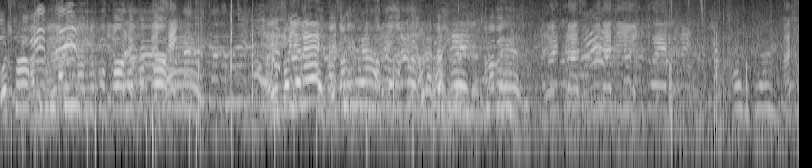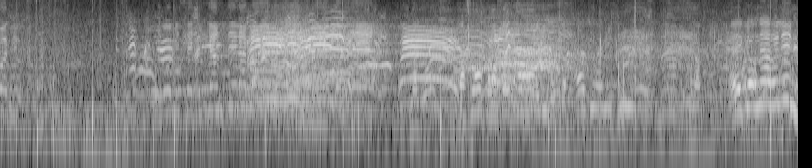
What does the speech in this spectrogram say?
Au centre. Allez, allez, le contrôle, le contrôle. Allez, faut y aller. Allez, allez. Faut la faire jouer. Ça va venir. Allez, en place. À toi, Guillaume. Essaye de garder la balle. Commence avec moi. Allez, corner, Eline.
